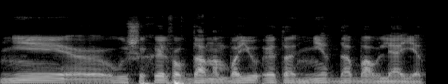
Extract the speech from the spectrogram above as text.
ни э, высших эльфов в данном бою это не добавляет.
